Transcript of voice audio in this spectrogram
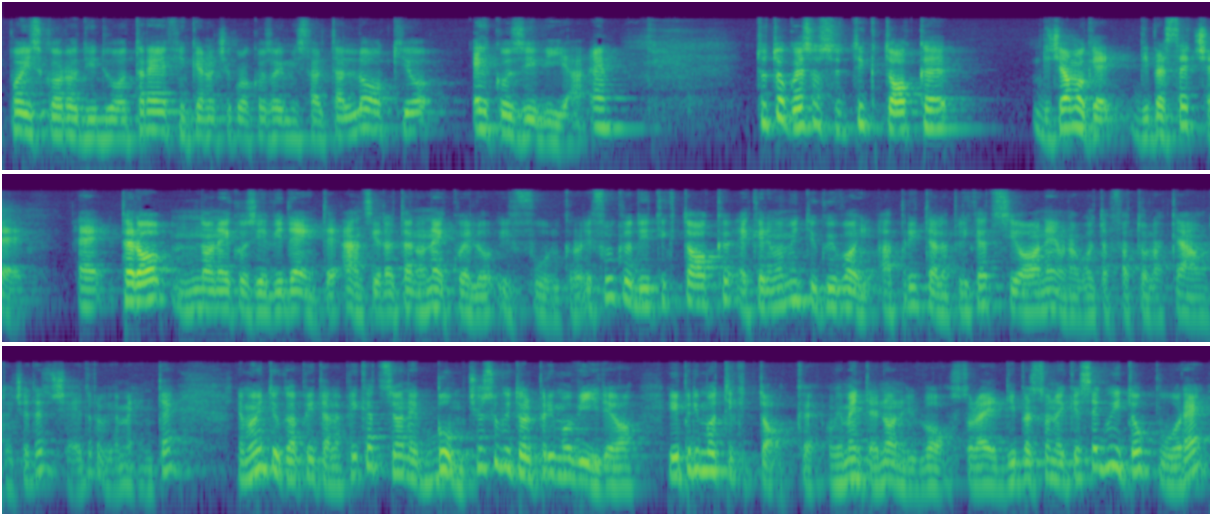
poi scorro di due o tre finché non c'è qualcosa che mi salta all'occhio e così via. Eh? Tutto questo su TikTok diciamo che di per sé c'è, eh, però non è così evidente, anzi in realtà non è quello il fulcro. Il fulcro di TikTok è che nel momento in cui voi aprite l'applicazione, una volta fatto l'account eccetera eccetera ovviamente, nel momento in cui aprite l'applicazione, boom, c'è subito il primo video, il primo TikTok, ovviamente non il vostro, è eh, di persone che seguite, oppure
